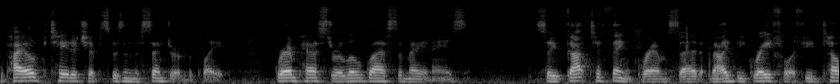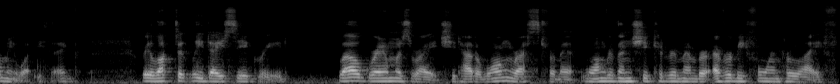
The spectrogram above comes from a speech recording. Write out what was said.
A pile of potato chips was in the center of the plate. Gram passed her a little glass of mayonnaise. So you've got to think, Gram said, and I'd be grateful if you'd tell me what you think. Reluctantly, Dicey agreed. Well, Gram was right. She'd had a long rest from it, longer than she could remember ever before in her life,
